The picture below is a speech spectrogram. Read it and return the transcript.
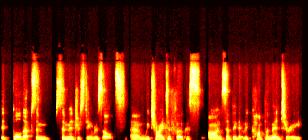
it pulled up some some interesting results. Um, we tried to focus on something that would be complementary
